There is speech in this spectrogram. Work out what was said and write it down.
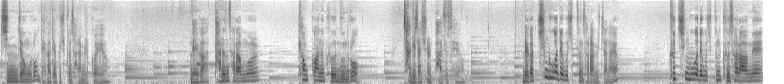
진정으로 내가 되고 싶은 사람일 거예요. 내가 다른 사람을 평가하는 그 눈으로 자기 자신을 봐주세요. 내가 친구가 되고 싶은 사람 있잖아요. 그 친구가 되고 싶은 그 사람의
